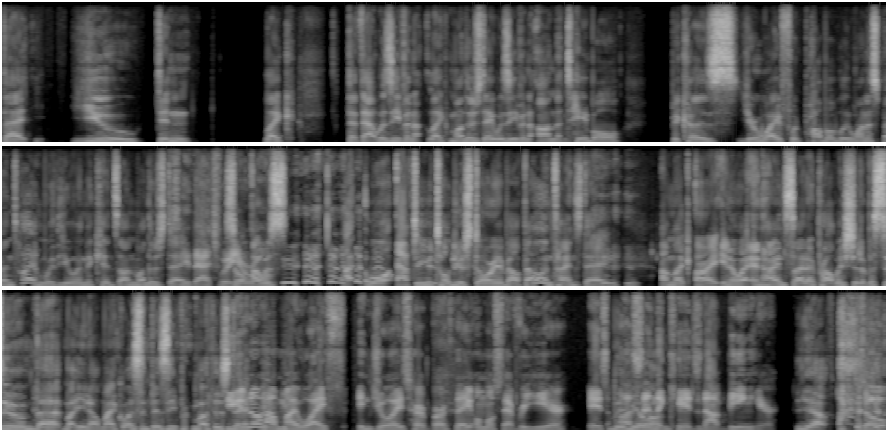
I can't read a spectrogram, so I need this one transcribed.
that you didn't like that that was even like Mother's Day was even on the table because your wife would probably want to spend time with you and the kids on Mother's Day. see that's where so you're I wrong. was I, well after you told your story about Valentine's Day, I'm like, all right, you know what? In hindsight, I probably should have assumed that my- you know Mike wasn't busy for Mother's Do Day. Do you know how my wife enjoys her birthday almost every year? Is Leave us and the kids not being here. Yep. So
